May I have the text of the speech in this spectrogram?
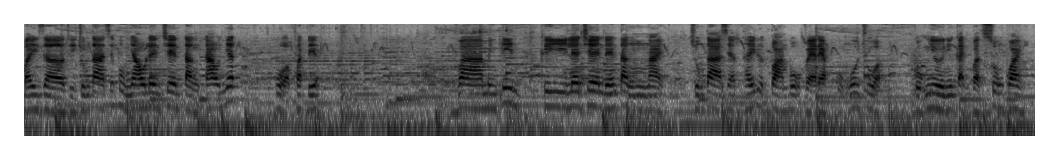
Bây giờ thì chúng ta sẽ cùng nhau lên trên tầng cao nhất của Phật điện. Và mình tin khi lên trên đến tầng này, chúng ta sẽ thấy được toàn bộ vẻ đẹp của ngôi chùa cũng như những cảnh vật xung quanh.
